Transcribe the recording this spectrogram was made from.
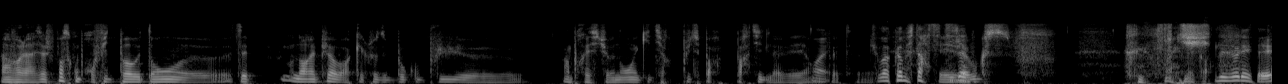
ah, voilà, je pense qu'on profite pas autant. c'est- On aurait pu avoir quelque chose de beaucoup plus euh, impressionnant et qui tire plus par partie de la VR, en fait. euh. Tu vois, comme Star Et Citizen. j'avoue que. Ouais, Désolé. Et,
